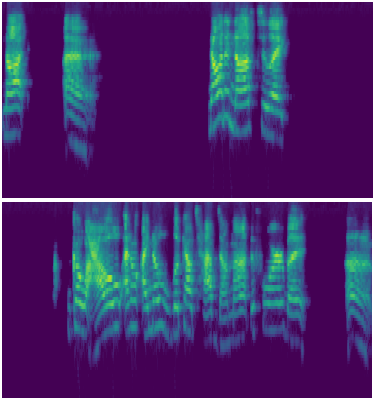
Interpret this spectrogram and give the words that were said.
not uh, not enough to like go out. I don't I know lookouts have done that before, but um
